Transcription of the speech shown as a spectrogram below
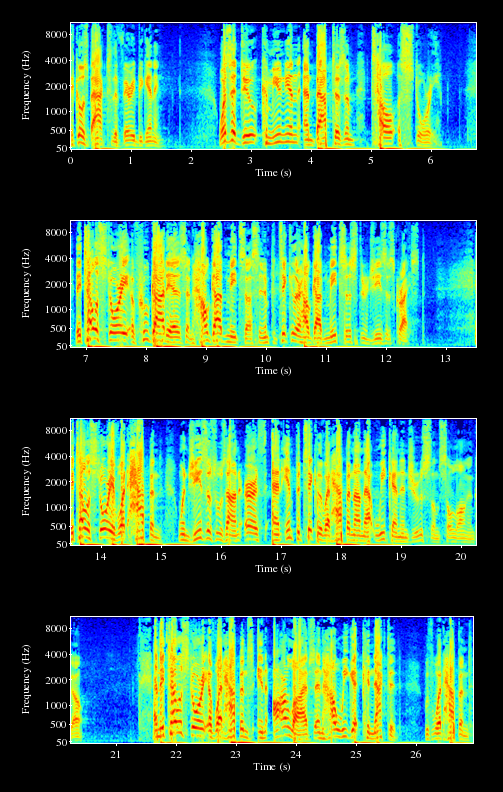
It goes back to the very beginning. What does it do? Communion and baptism tell a story. They tell a story of who God is and how God meets us, and in particular, how God meets us through Jesus Christ. They tell a story of what happened when Jesus was on earth, and in particular, what happened on that weekend in Jerusalem so long ago. And they tell a story of what happens in our lives and how we get connected with what happened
